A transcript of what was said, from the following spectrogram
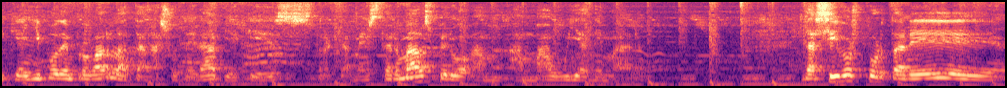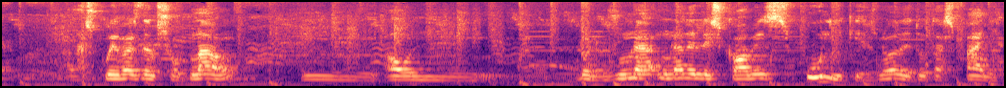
i que allí podem provar la talassoteràpia, que és tractaments termals però amb, amb agulla de mar. D'ací vos portaré a les cueves del Soplao, mm, on bueno, és una, una de les coves úniques no, de tota Espanya.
